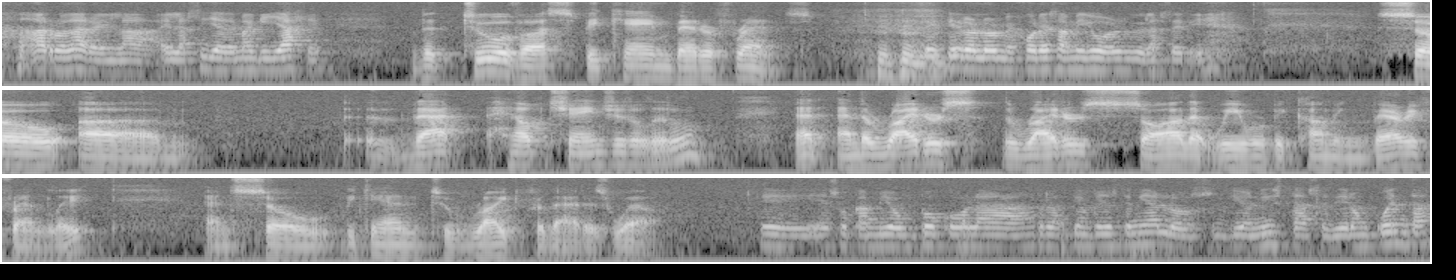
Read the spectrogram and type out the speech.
a rodar en la, en la silla de maquillaje, the two of us became better friends. se hicieron los mejores amigos de la serie. So um, that helped change it a little, and and the writers the writers saw that we were becoming very friendly, and so began to write for that as well. Eh, eso cambió un poco la relación que ellos tenían, los guionistas se dieron cuenta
